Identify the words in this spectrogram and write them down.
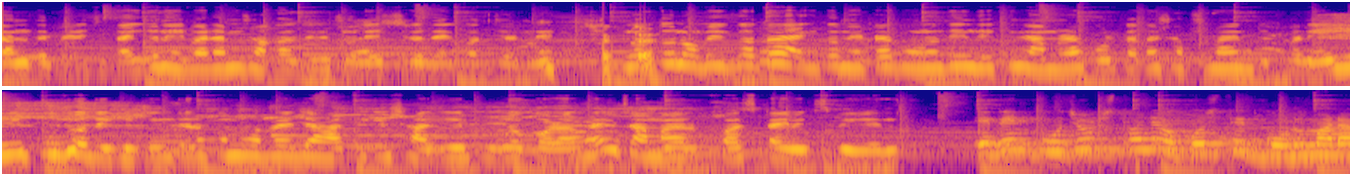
জানতে পেরেছি। তাই জন্য এবার আমি সকাল থেকে চলে এসেছিল দেখবার জন্য। নতুন অভিজ্ঞতা একদম এটা কোনোদিন দেখিনি। আমরা কলকাতা সবসময় মানে এমনি পুজো দেখি কিন্তু এরকম ভাবে যে হাতিকে সাজিয়ে পুজো করা হয় এটা আমার ফার্স্ট টাইম এক্সপিরিয়েন্স এদিন পুজোর স্থলে উপস্থিত গরুমারা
